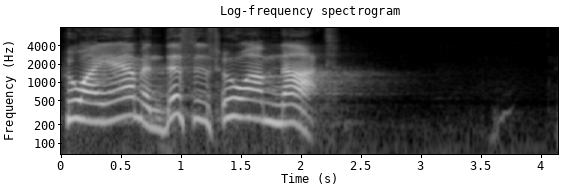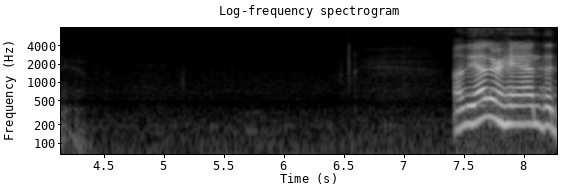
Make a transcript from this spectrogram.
who I am, and this is who I'm not. On the other hand, the,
